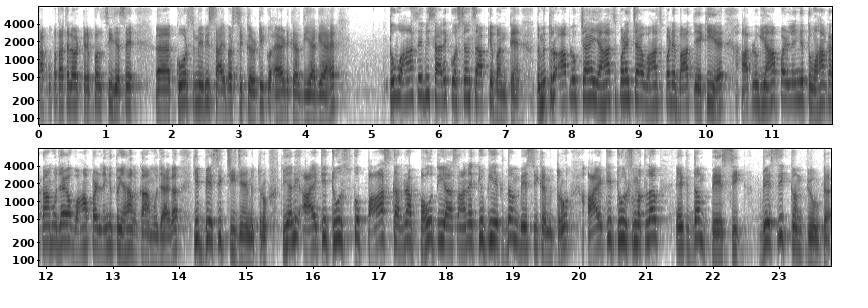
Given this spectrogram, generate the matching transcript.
आपको पता चला ट्रिपल सी जैसे कोर्स में भी साइबर सिक्योरिटी को ऐड कर दिया गया है। तो वहाँ से भी सारे क्वेश्चन आपके बनते हैं। तो मित्रों, आप लोग चाहे यहाँ से पढ़े, चाहे वहाँ से पढ़े, बात एक ही है। आप लोग यहाँ पढ़ लेंगे तो वहाँ का काम हो जाएगा, वहाँ पढ़ लेंगे तो यहाँ का काम हो जाएगा। ये बेसिक चीज़ें हैं मित्रों। तो यानी आईटी टूल्स को पास करना बहुत ही आसान है, क्योंकि एकदम बेसिक है मित्रों। आईटी टूल्स मतलब एकदम बेसिक बेसिक कंप्यूटर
